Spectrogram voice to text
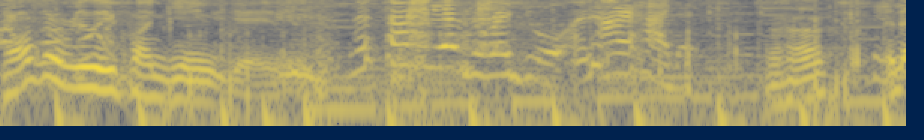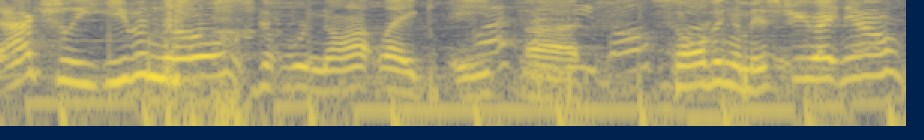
That was a really fun game, you guys. This time we have the red jewel, and I had it. Uh huh. And actually, even though that we're not like eight, uh, solving a mystery right now,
